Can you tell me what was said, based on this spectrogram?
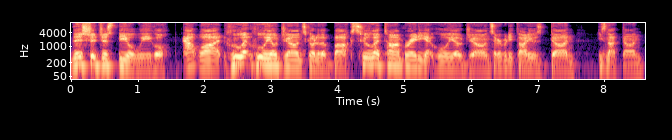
This should just be illegal. Outlaw. Who let Julio Jones go to the Bucs? Who let Tom Brady get Julio Jones? Everybody thought he was done. He's not done.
